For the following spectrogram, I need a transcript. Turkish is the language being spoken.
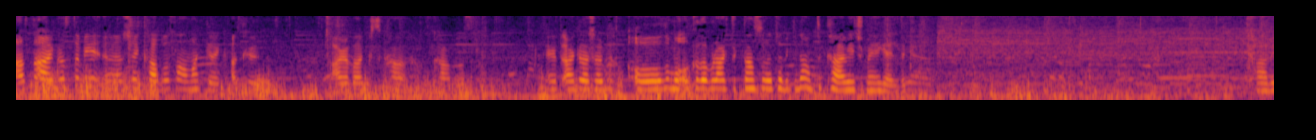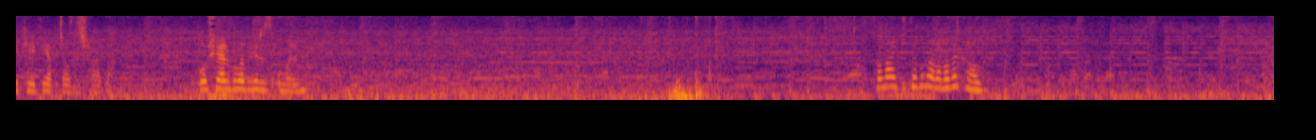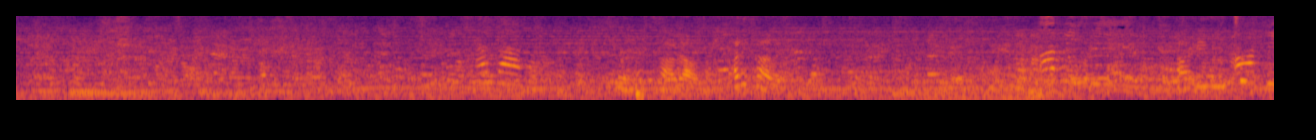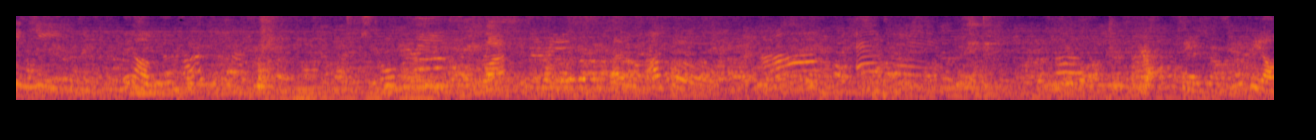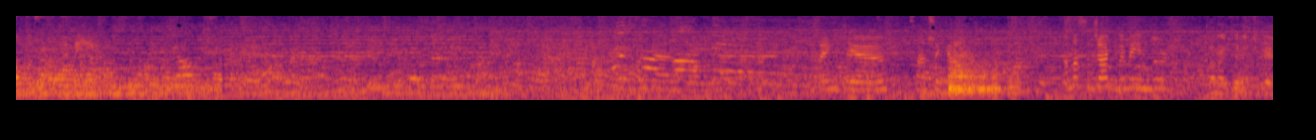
Aslında Argos'ta bir e, şey kablosu almak gerek. Akü, araba aküsü ka- kablosu. Evet arkadaşlar biz oğlumu okula bıraktıktan sonra tabii ki ne yaptık? Kahve içmeye geldik. Kahve keyfi yapacağız dışarıda. Boş yer bulabiliriz umarım. Tanay kitabın arabada kaldı. Aldın sen? Strawberries, raspberries, and apple. Smoothie almışsın bebeğim. Thank you. Sen şeker. Ama sıcak bebeğim dur. Bana senin Sıcak.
